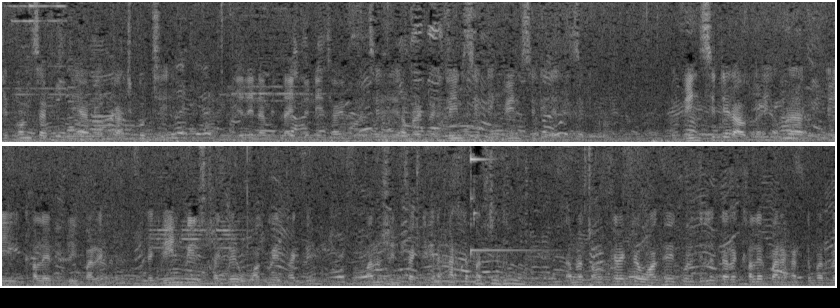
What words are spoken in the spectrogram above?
যে কনসেপ্ট নিয়ে আমি কাজ করছি, যেদিন আমি দায়িত্ব নিয়েছি, আমি বলেছি যে আমরা একটা green city green city green সিটির আওতায় আমরা এই খালের দুই পারে একটা গ্রিন ভিউজ থাকবে ওয়াকওয়ে থাকবে মানুষ ইনফ্যাক্ট এখানে হাঁটতে পারছে। আমরা চমৎকার একটা ওয়াকওয়ে করে দিলে তারা খালের পাড়ে হাঁটতে পারবে,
